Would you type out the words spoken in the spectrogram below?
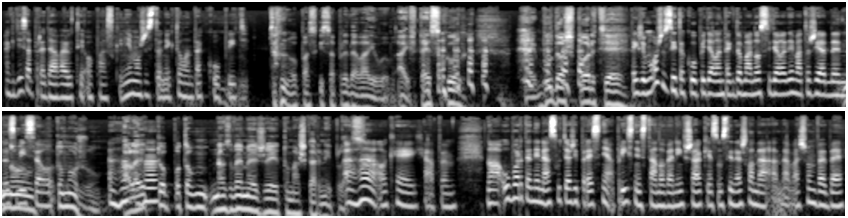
A kde sa predávajú tie opasky? Nemôže si to niekto len tak kúpiť? Opasky sa predávajú aj v Tesku, aj v Budošporte. Takže môžu si to kúpiť a len tak doma nosiť, ale nemá to žiaden no, zmysel. to môžu. Aha, ale aha. to potom nazveme, že je to maškarný ples. Aha, ok, chápem. No a úbor ten je na súťaži presne a prísne stanovený však. Ja som si našla na, na vašom webe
